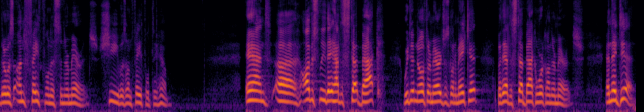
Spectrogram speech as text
there was unfaithfulness in their marriage. She was unfaithful to him. And uh, obviously, they had to step back. We didn't know if their marriage was going to make it, but they had to step back and work on their marriage. And they did.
